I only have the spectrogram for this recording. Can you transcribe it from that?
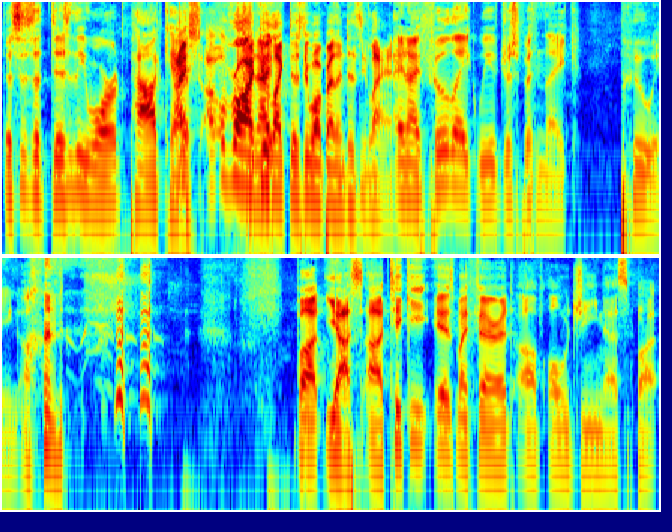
This is a Disney World podcast. I, overall, I do I- like Disney World better than Disneyland. and I feel like we've just been like pooing on. But yes, uh, Tiki is my favorite of OG-ness, but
